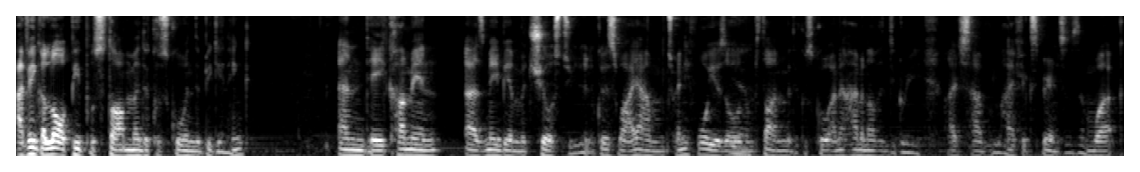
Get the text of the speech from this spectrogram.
I think a lot of people start medical school in the beginning and they come in as maybe a mature student because that's why I am. I'm 24 years old, Yeah. I'm starting medical school, I don't have another degree, I just have life experiences and work.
